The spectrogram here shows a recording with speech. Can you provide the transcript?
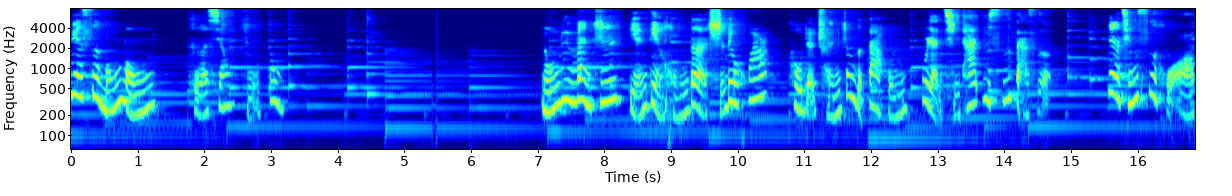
月色朦胧，荷香浮动，浓绿万枝，点点红的石榴花。透着纯正的大红，不染其他一丝杂色，热情似火，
